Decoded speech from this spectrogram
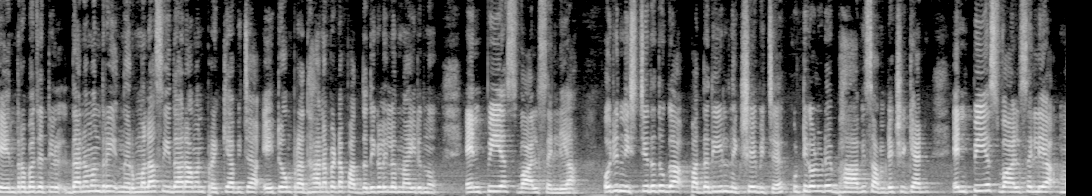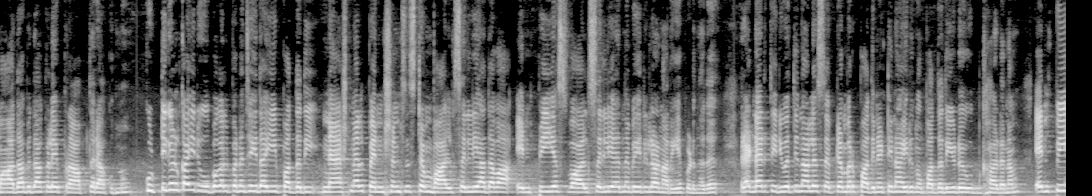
കേന്ദ്ര ബജറ്റിൽ ധനമന്ത്രി നിർമ്മല സീതാരാമൻ പ്രഖ്യാപിച്ച ഏറ്റവും പ്രധാനപ്പെട്ട പദ്ധതികളിലൊന്നായിരുന്നു എൻ പി എസ് വാത്സല്യ. ഒരു നിശ്ചിത തുക പദ്ധതിയിൽ നിക്ഷേപിച്ച് കുട്ടികളുടെ ഭാവി സംരക്ഷിക്കാൻ എൻ പി എസ് വാത്സല്യ മാതാപിതാക്കളെ പ്രാപ്തരാക്കുന്നു. കുട്ടികൾക്കായി രൂപകൽപ്പന ചെയ്ത ഈ പദ്ധതി നാഷണൽ പെൻഷൻ സിസ്റ്റം വാത്സല്യ അഥവാ എൻ പി എസ് വാത്സല്യ എന്ന പേരിലാണ് അറിയപ്പെടുന്നത്. രണ്ടായിരത്തി ഇരുപത്തിനാല് സെപ്റ്റംബർ പതിനെട്ടിനായിരുന്നു പദ്ധതിയുടെ ഉദ്ഘാടനം. എൻ പി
